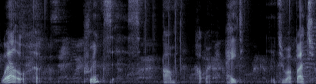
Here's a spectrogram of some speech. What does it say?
Well, princess, um, Hopper, I hate to interrupt, but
